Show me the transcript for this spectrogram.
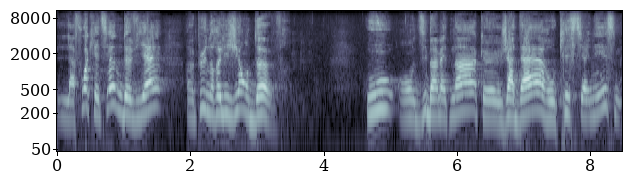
la foi chrétienne devient un peu une religion d'œuvre où on dit ben maintenant que j'adhère au christianisme,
